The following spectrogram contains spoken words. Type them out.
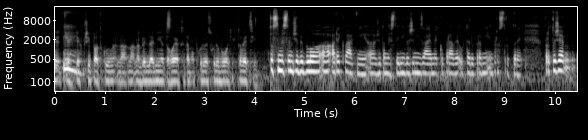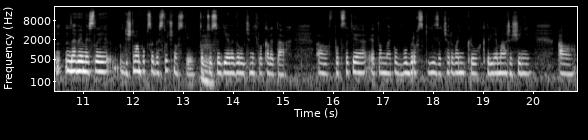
těch, těch, těch příplatků na, na, na bydlení a toho, jak se tam obchoduje s chudobou těchto věcí. To si myslím, že by bylo uh, adekvátní, uh, že tam je stejný veřejný zájem jako právě u té dopravní infrastruktury. Protože nevím, jestli, když to mám popsat ve stručnosti, to, hmm. co se děje ve vyloučených lokalitách, v podstatě je tam jako obrovský začarovaný kruh, který nemá řešení a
